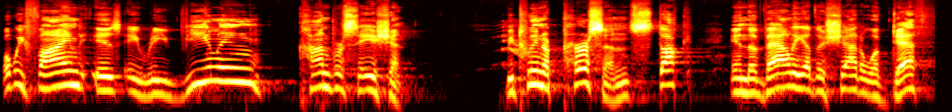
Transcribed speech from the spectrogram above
what we find is a revealing conversation between a person stuck in the valley of the shadow of death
